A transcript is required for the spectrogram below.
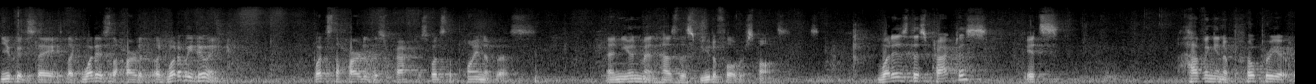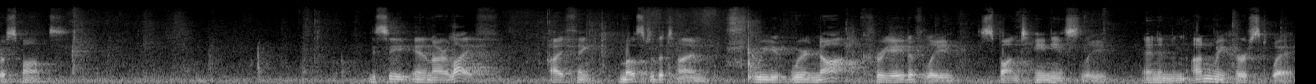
you could say, like, what is the heart of, like, what are we doing? What's the heart of this practice? What's the point of this? And Yunmen has this beautiful response. What is this practice? It's having an appropriate response. You see, in our life, I think most of the time we, we're not creatively, spontaneously, and in an unrehearsed way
